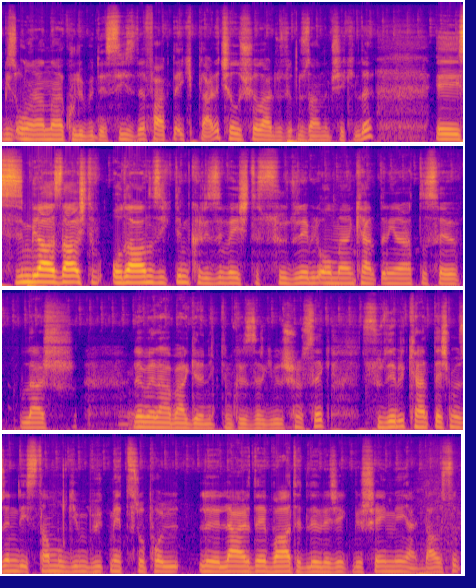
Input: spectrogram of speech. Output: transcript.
biz Onaranlar Kulübü de siz de farklı ekiplerle çalışıyorlar düz- düzenli bir şekilde. Ee, sizin biraz daha işte odağınız iklim krizi ve işte sürdürülebilir olmayan kentlerin yarattığı sebepler ile beraber gelen iklim krizleri gibi düşünürsek sürdürülebilir kentleşme üzerinde İstanbul gibi büyük metropollerde vaat edilebilecek bir şey mi? Yani daha doğrusu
